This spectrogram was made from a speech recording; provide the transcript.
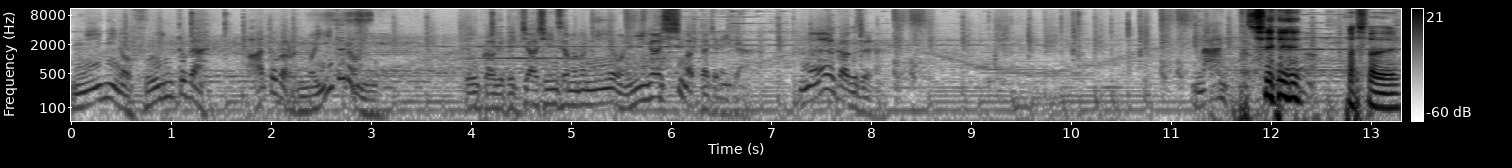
ニビの封印とか後からでもいいだろうにおかげで邪神様の逃げを逃がしちまったじゃねえかなあカグズなんと Sí, vas a ver.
